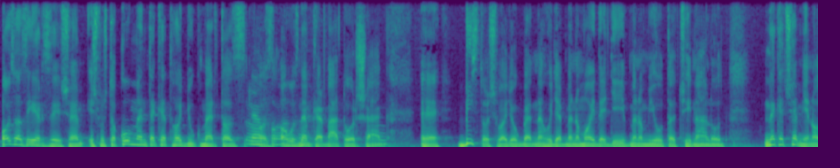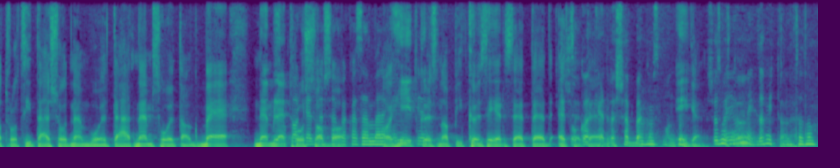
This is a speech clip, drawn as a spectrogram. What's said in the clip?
Az az érzésem, és most a kommenteket hagyjuk, mert az, Nem az ahhoz nem kell bátorság. Eh, Biztos vagyok benne, hogy ebben a majd egy évben, amióta csinálod, neked semmilyen atrocitásod nem volt, tehát nem szóltak be, nem lett Sokkal rosszabb kedvesebbek a, az emberek a hétköznapi közérzeted, etc. Sokkal kedvesebbek, azt mondtad? Igen. És ez mitől? De mitől? Nem tudom.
